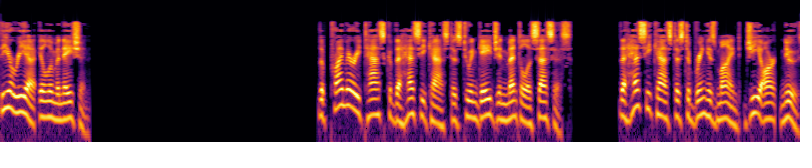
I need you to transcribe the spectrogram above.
Theoria illumination. The primary task of the hesychast is to engage in mental ascesis. The hesychast is to bring his mind gr, nous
